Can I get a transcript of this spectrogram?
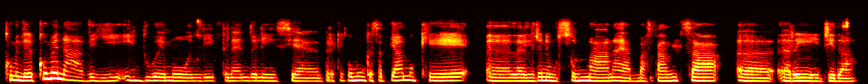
come dire, come navighi i due mondi tenendoli insieme? Perché comunque sappiamo che eh, la religione musulmana è abbastanza eh, rigida.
